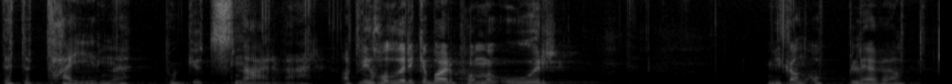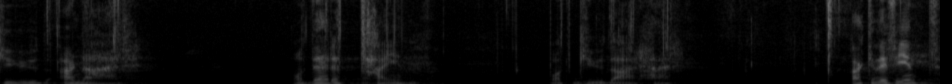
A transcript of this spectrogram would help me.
dette tegnet på Guds nærvær. At vi holder ikke bare på med ord. Vi kan oppleve at Gud er nær. Og det er et tegn på at Gud er her. Er ikke det fint?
